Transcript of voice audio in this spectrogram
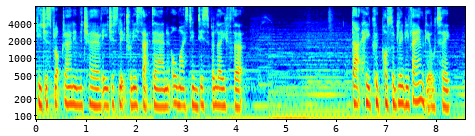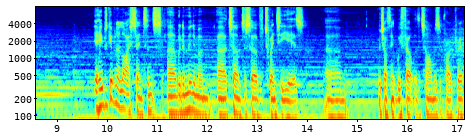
He just flopped down in the chair. He just literally sat down, almost in disbelief that that he could possibly be found guilty. Yeah, he was given a life sentence uh, with a minimum uh, term to serve of 20 years, um, which I think we felt at the time was appropriate.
